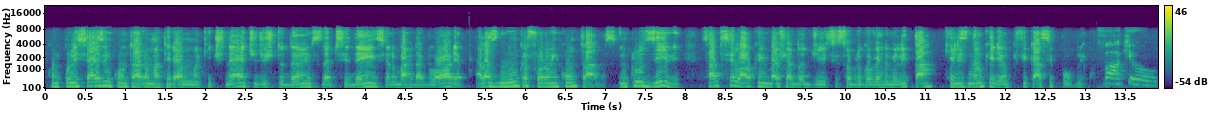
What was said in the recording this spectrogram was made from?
Quando policiais encontraram o material numa kitnet de estudantes da dissidência no bairro da Glória, elas nunca foram encontradas. Inclusive, sabe-se lá o que o embaixador disse sobre o governo militar, que eles não queriam que ficasse público. Fuck you,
